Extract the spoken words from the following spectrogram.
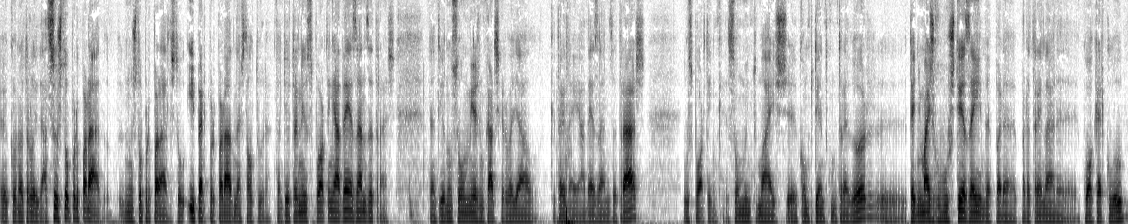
uh, com naturalidade. Se eu estou preparado, não estou preparado, estou hiper preparado nesta altura. Portanto, eu treinei o Sporting há 10 anos atrás. Portanto, eu não sou o mesmo Carlos Carvalhal que treinei há 10 anos atrás o Sporting. Sou muito mais competente como treinador, tenho mais robustez ainda para, para treinar qualquer clube,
